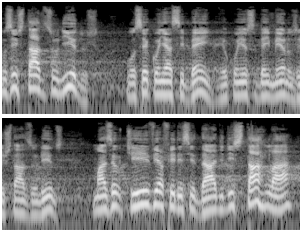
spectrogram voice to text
Nos Estados Unidos, você conhece bem, eu conheço bem menos os Estados Unidos, mas eu tive a felicidade de estar lá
